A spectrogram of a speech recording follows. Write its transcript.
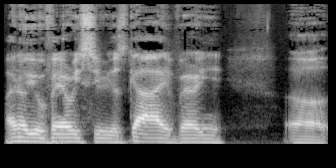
I know you're a very serious guy, very uh,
